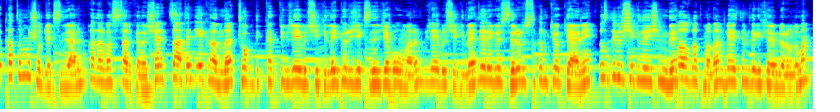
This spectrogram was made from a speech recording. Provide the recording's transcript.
ve katılmış olacaksınız yani bu kadar basit arkadaşlar. Zaten ekranda çok dikkatli güzel bir şekilde göreceksiniz cebe umarım güzel bir şekilde sizlere gösterir sıkıntı yok yani. Hızlı bir şekilde şimdi fazla uzatmadan VS'imize geçelim diyorum o zaman.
